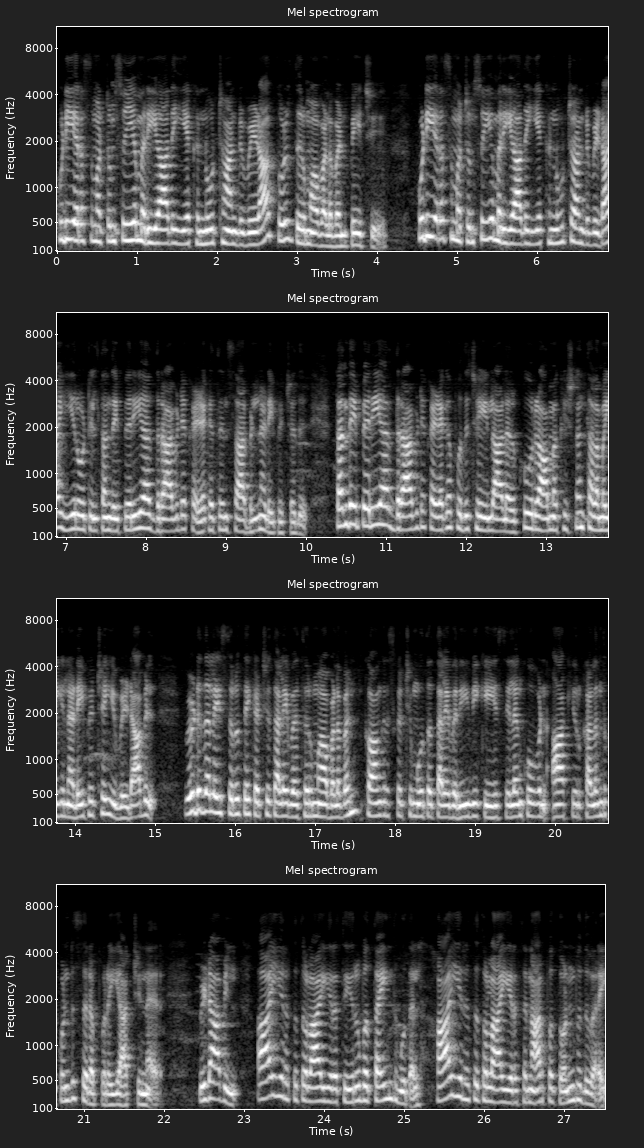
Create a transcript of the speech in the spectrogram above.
குடியரசு மற்றும் சுயமரியாதை இயக்க நூற்றாண்டு விழா தொல் திருமாவளவன் பேச்சு. குடியரசு மற்றும் சுயமரியாதை இயக்க நூற்றாண்டு விழா ஈரோட்டில் தந்தை பெரியார் திராவிட கழகத்தின் சார்பில் நடைபெற்றது. தந்தை பெரியார் திராவிட கழக பொதுச் செயலாளர் கு. ராமகிருஷ்ணன் தலைமையில் நடைபெற்ற இவ்விழாவில் விடுதலை சிறுத்தை கட்சி தலைவர் திருமாவளவன் காங்கிரஸ் கட்சி மூத்த தலைவர் இவி கே. எஸ். இளங்கோவன் ஆகியோர் கலந்து கொண்டு சிறப்புரையாற்றினர். விழாவில் ஆயிரத்து தொள்ளாயிரத்து இருபத்தைந்து முதல் ஆயிரத்து தொள்ளாயிரத்து நாற்பத்தொன்பது வரை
